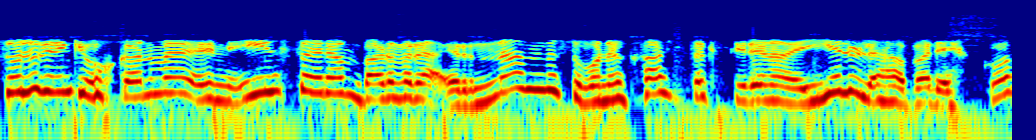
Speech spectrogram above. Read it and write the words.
solo tienen que buscarme en Instagram, Bárbara Hernández, o ponen hashtag Sirena de Hielo y les aparezco.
